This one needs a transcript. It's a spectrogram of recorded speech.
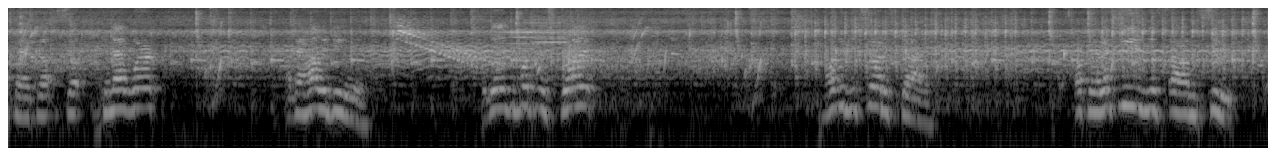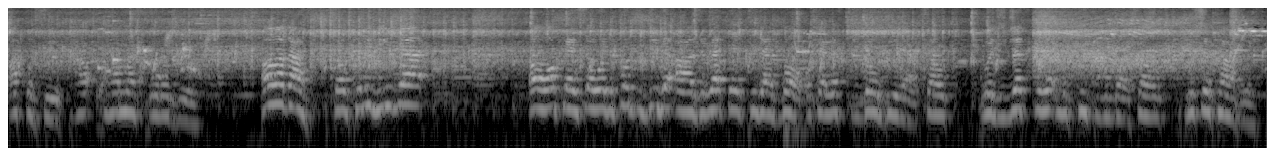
Okay, so, can that work? Okay, how we do this? Is it supposed to destroy it? How we destroy this guy? Okay, let's use this um suit, aqua suit. How, how much will it do? Oh my gosh, so can we use that? Oh, okay, so we're supposed to do the uh, direct it to that bolt. Okay, let's go do that. So, we're just directing the key to the bolt. So, mission accomplished.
